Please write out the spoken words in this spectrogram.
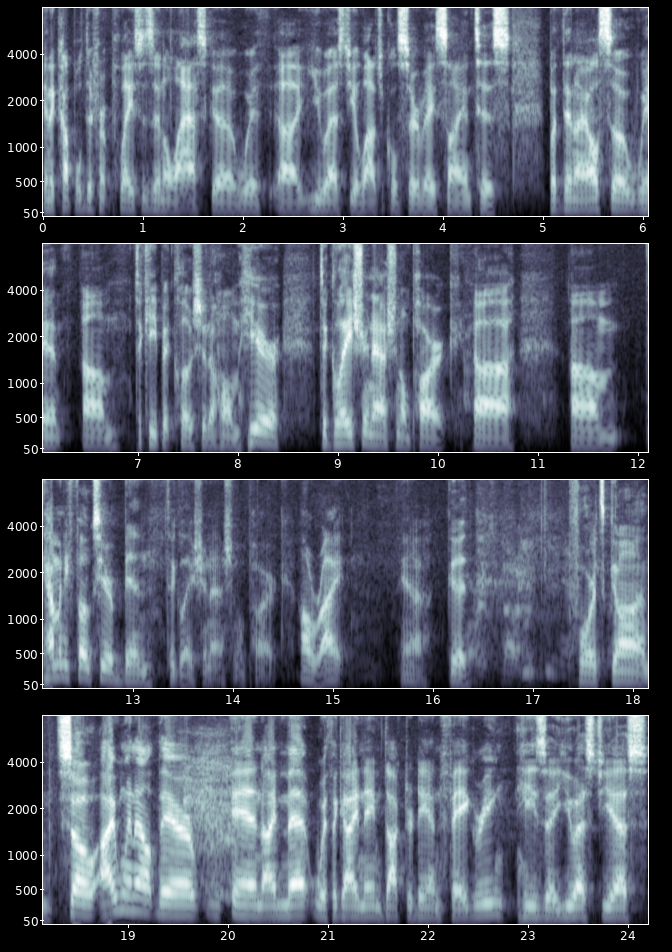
in a couple different places in Alaska with uh, U.S. Geological Survey scientists, but then I also went um, to keep it closer to home here to Glacier National Park. Uh, um, how many folks here have been to Glacier National Park? All right. Yeah, good. Before it's gone. So I went out there and I met with a guy named Dr. Dan Fagre. He's a USGS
